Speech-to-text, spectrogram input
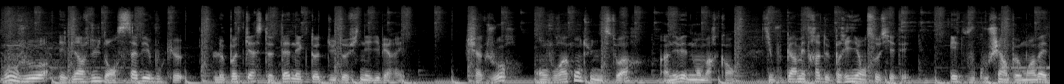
Bonjour et bienvenue dans Savez-vous que, le podcast d'anecdotes du Dauphiné libéré. Chaque jour, on vous raconte une histoire, un événement marquant, qui vous permettra de briller en société et de vous coucher un peu moins bête.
